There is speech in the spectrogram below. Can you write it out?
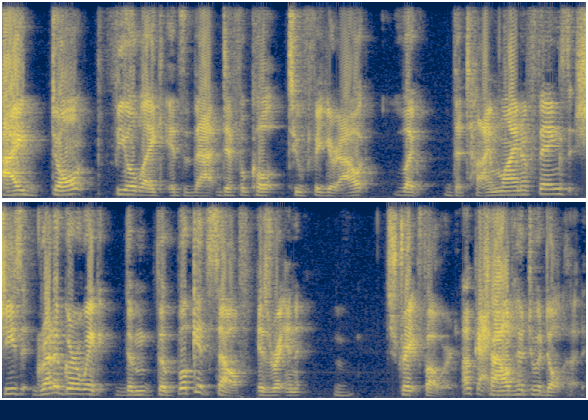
I don't feel like it's that difficult to figure out like the timeline of things. She's Greta Gerwig. the The book itself is written straightforward, Okay. childhood to adulthood.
